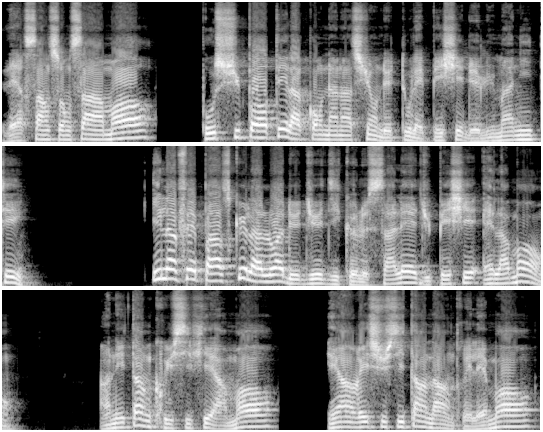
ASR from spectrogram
versant son sang à mort pour supporter la condamnation de tous les péchés de l'humanité. Il a fait parce que la loi de Dieu dit que le salaire du péché est la mort. En étant crucifié à mort et en ressuscitant d'entre les morts,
